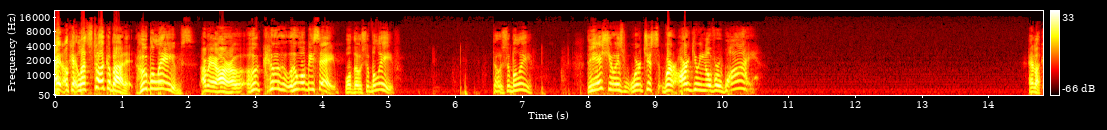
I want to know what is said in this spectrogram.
Right, okay, let's talk about it. Who believes? I mean, who, who, who will be saved? Well, those who believe. Those who believe. The issue is we're just we're arguing over why. And like,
